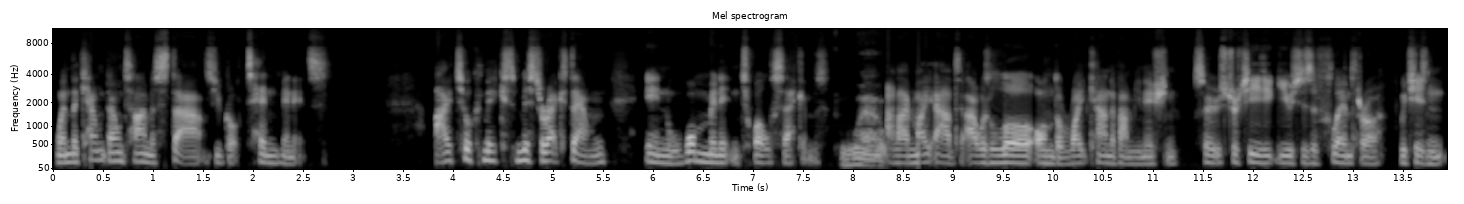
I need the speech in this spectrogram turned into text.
When the countdown timer starts, you've got ten minutes. I took Mr. X down in one minute and twelve seconds. Wow. And I might add, I was low on the right kind of ammunition. So strategic uses of flamethrower, which isn't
